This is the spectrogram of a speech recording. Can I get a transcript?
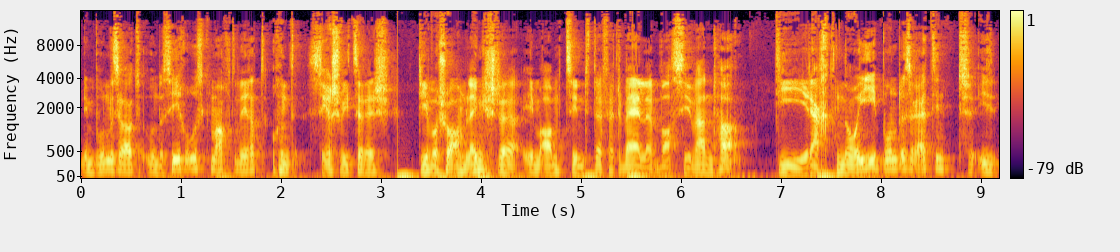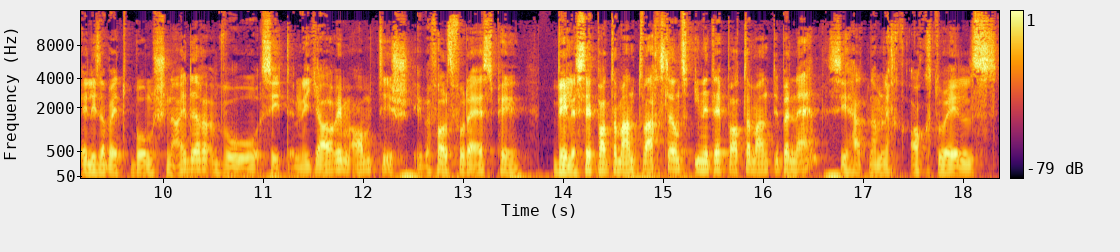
im Bundesrat unter sich ausgemacht wird und sehr schweizerisch, die, die schon am längsten im Amt sind, dürfen wählen, was sie wollen haben. Die recht neue Bundesrätin Elisabeth Bohm-Schneider, die seit einem Jahr im Amt ist, ebenfalls von der SP, will das Departement wechseln und das Innendepartement übernehmen. Sie hat nämlich aktuell das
